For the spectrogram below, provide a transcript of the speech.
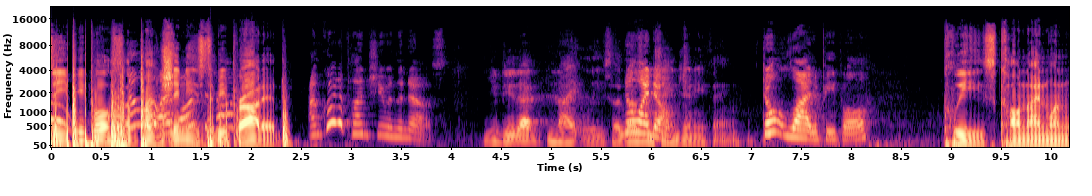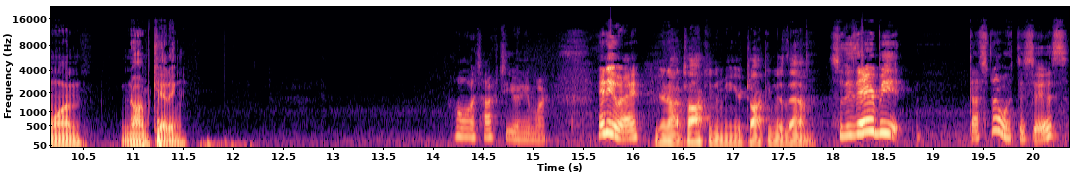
See, people, sometimes I she needs to to be prodded. I'm going to punch you in the nose. You do that nightly, so it No, doesn't I don't. change anything. Don't lie to people. Please call 911. No, I'm kidding. I don't want to talk to you anymore. Anyway, You're not talking to me, you're talking to them. so these Airbnb. That's not what this is.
